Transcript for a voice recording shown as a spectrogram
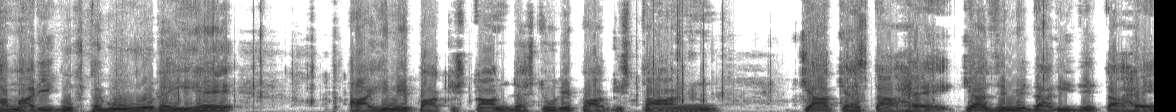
ہماری گفتگو ہو رہی ہے آئین پاکستان دستور پاکستان کیا کہتا ہے کیا ذمہ داری دیتا ہے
